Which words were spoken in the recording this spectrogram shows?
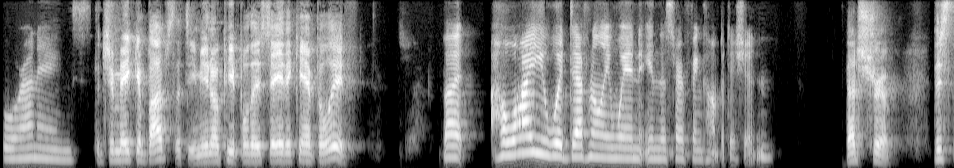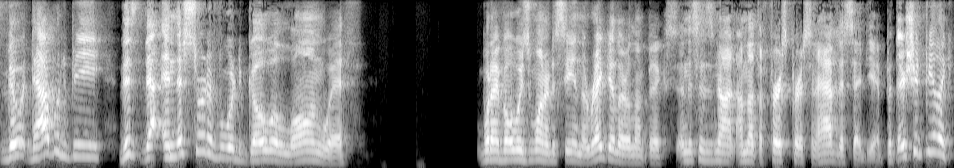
Cool Runnings. The Jamaican bobsled team. You know, people they say they can't believe. But Hawaii would definitely win in the surfing competition. That's true. This that would be this that and this sort of would go along with what I've always wanted to see in the regular Olympics. And this is not I'm not the first person to have this idea, but there should be like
